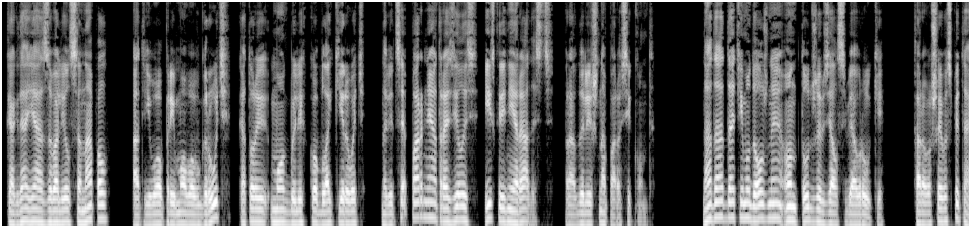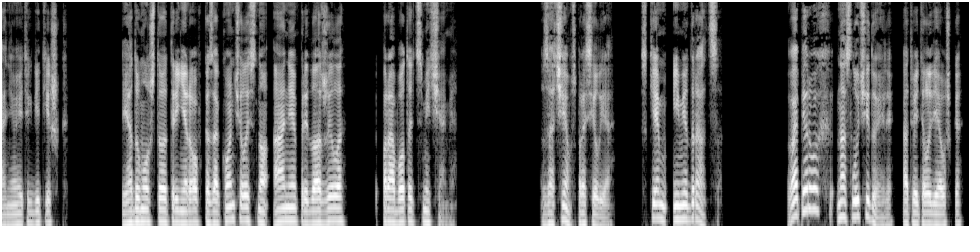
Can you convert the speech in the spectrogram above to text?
Когда я завалился на пол, от его прямого в грудь, который мог бы легко блокировать, на лице парня отразилась искренняя радость, правда, лишь на пару секунд. Надо отдать ему должное, он тут же взял себя в руки. Хорошее воспитание у этих детишек. Я думал, что тренировка закончилась, но Аня предложила поработать с мечами. «Зачем?» — спросил я. «С кем ими драться?» «Во-первых, на случай дуэли», — ответила девушка.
